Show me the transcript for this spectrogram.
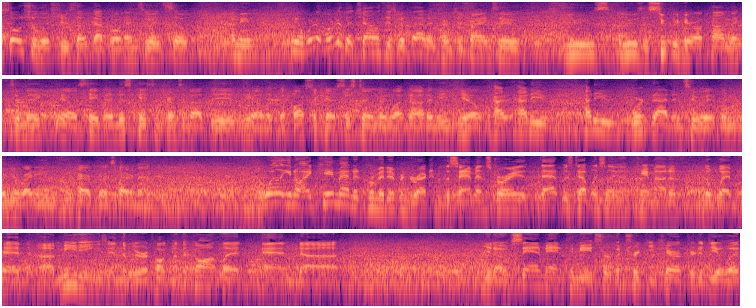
social issues that got brought into it. So, I mean, you know, what are, what are the challenges with that in terms of trying to use use a superhero comic to make you know a statement? In this case, in terms about the you know like the foster care system and whatnot. I mean, you know, how, how do you how do you work that into it when, when you're writing a character like Spider-Man? Well, you know, I came at it from a different direction with the Sandman story. That was definitely something that came out of the Webhead uh, meetings, and that we were talking about the Gauntlet, and uh, you know, Sandman can be sort of a tricky character to deal with,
